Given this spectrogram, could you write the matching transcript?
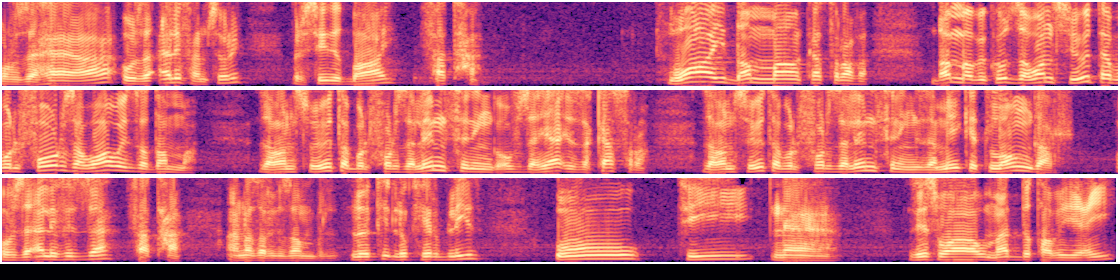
or the ها or the alif I'm sorry preceded by فتحة why ضمة كسرة ضمة because the one suitable for the واو is the ضمة the one suitable for the lengthening of the ياء is the كسرة the one suitable for the lengthening the make it longer of the alif is the فتحة another example look look here please أوتينا this واو مد طبيعي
